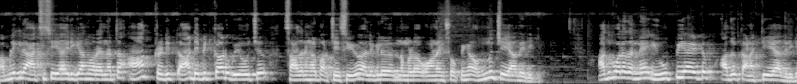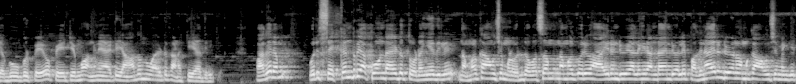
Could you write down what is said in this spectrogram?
പബ്ലിക്കിൽ ആക്സസ് ചെയ്യാതിരിക്കുക എന്ന് പറയുന്നിടത്ത് ആ ക്രെഡിറ്റ് ആ ഡെബിറ്റ് കാർഡ് ഉപയോഗിച്ച് സാധനങ്ങൾ പർച്ചേസ് ചെയ്യുകയോ അല്ലെങ്കിൽ നമ്മൾ ഓൺലൈൻ ഷോപ്പിങ്ങോ ഒന്നും ചെയ്യാതെ ഇരിക്കുക അതുപോലെ തന്നെ യു പി ആയിട്ട് അത് കണക്ട് ചെയ്യാതിരിക്കുക. ഗൂഗിൾ പേയോ പേ ടി എമ്മോ അങ്ങനെയായിട്ട് യാതൊന്നുമായിട്ട് കണക്ട് ചെയ്യാതിരിക്കുക. പകരം ഒരു സെക്കൻഡറി അക്കൗണ്ടായിട്ട് തുടങ്ങിയതിൽ നമ്മൾക്ക് ആവശ്യമുള്ള ഒരു ദിവസം നമ്മൾക്കൊരു ആയിരം രൂപ അല്ലെങ്കിൽ രണ്ടായിരം രൂപ അല്ലെങ്കിൽ പതിനായിരം രൂപയാണ് നമുക്ക് ആവശ്യമെങ്കിൽ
